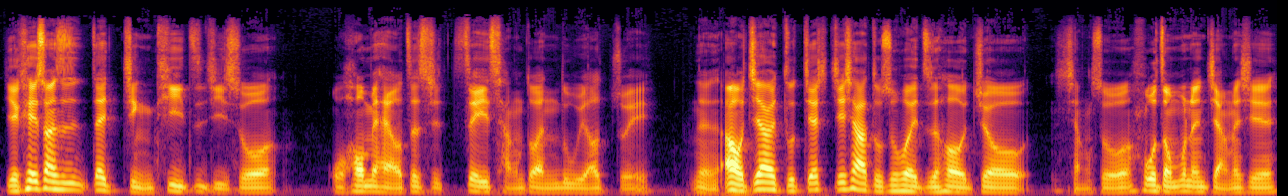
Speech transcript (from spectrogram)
也可以算是在警惕自己，说我后面还有这是这一长段路要追。那啊，我接下来读接接下来读书会之后，就想说我总不能讲那些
